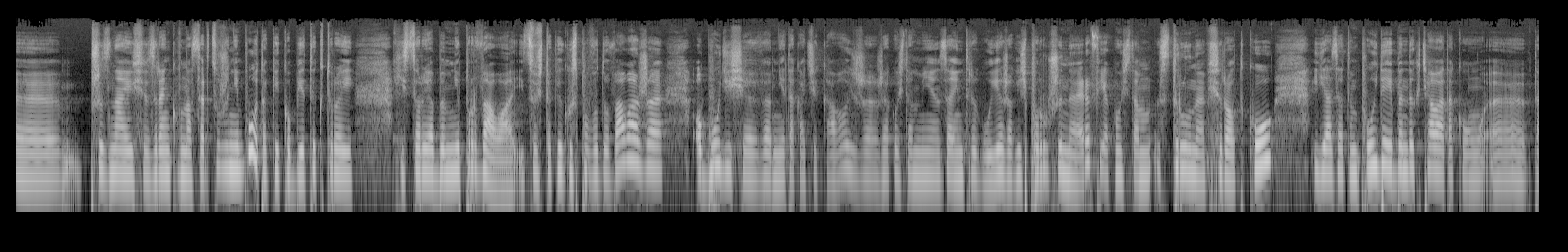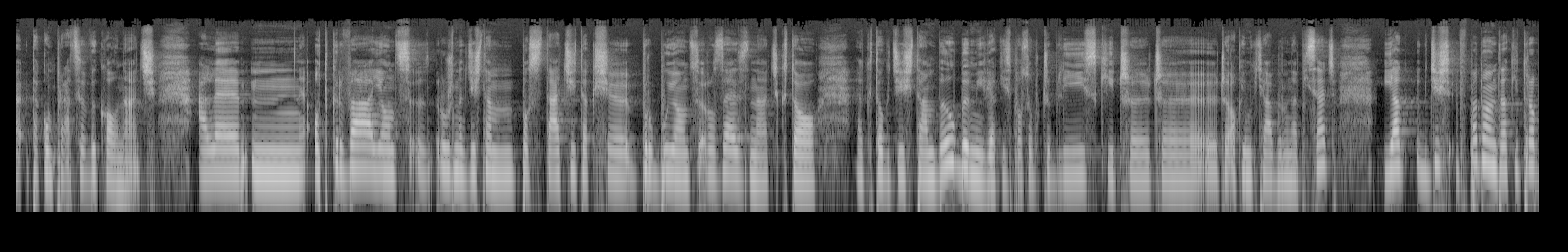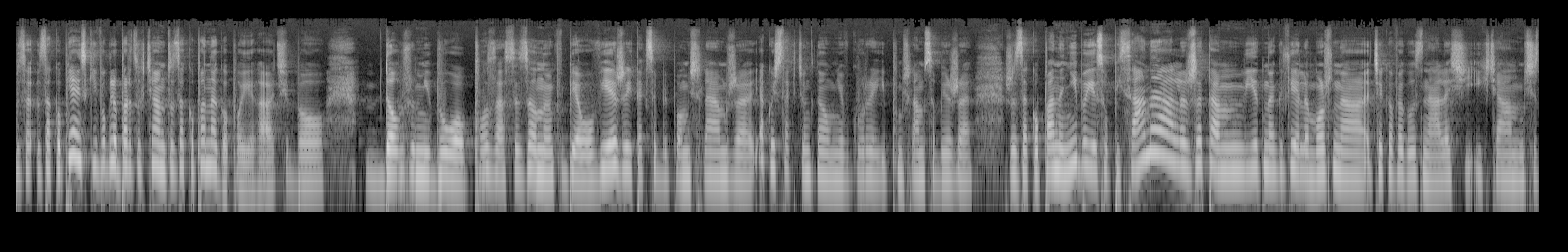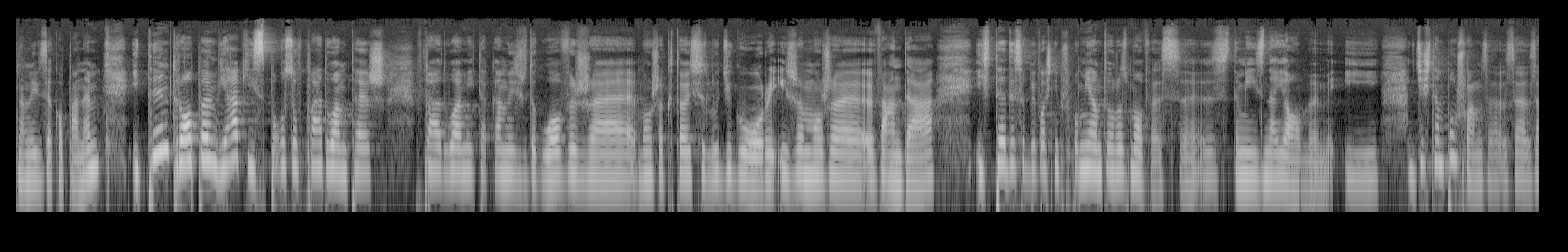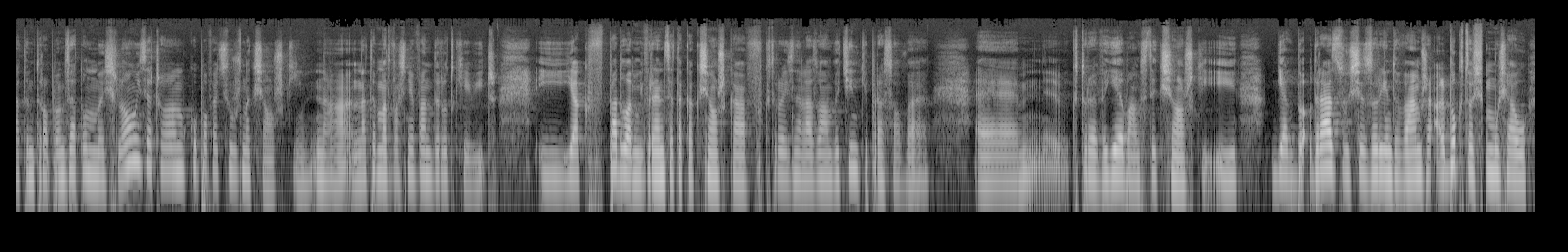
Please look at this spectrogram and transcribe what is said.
przyznaję się z ręką na sercu, że nie było takiej kobiety, której historia by mnie porwała i coś takiego spowodowała, że obudzi się we mnie taka ciekawość, że, że jakoś tam mnie zaintryguje, że jakiś poruszy nerw, jakąś tam strunę w środku i ja za tym pójdę i będę chciała taką, e, ta, taką pracę wykonać. Ale mm, odkrywając różne gdzieś tam postaci, tak się próbując rozeznać, kto, kto gdzieś tam byłby mi w jakiś sposób, czy bliski, czy, czy, czy o kim chciałabym napisać. Ja gdzieś wpadłam na taki trop zakopiański, w ogóle bardzo chciałam do Zakopanego pojechać, bo dobrze mi było poza sezonem w Białowieży i tak sobie pomyślałam, że jakoś tak ciągnęło mnie w górę i pomyślałam sobie, że, że Zakopane niby jest opisane, ale że tam jednak wiele można ciekawego znaleźć i, i chciałam się znaleźć w Zakopanem. I tym tropem w jakiś sposób wpadłam też, wpadła mi taka myśl do głowy, że może ktoś z ludzi góry i że może Wanda. I wtedy sobie właśnie przypomniałam tą rozmowę z, z tym jej znajomym i gdzieś tam poszłam za, za, za tym tropem, za tą myślą i zaczęłam kupować różne książki na, na temat właśnie Wandy Rutkiewicz. I jak wpadła mi w ręce taka książka, w której znalazłam wycinki prasowe, e, które wyjęłam z tej książki i jakby od razu się zorientowałam, że albo ktoś musiał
